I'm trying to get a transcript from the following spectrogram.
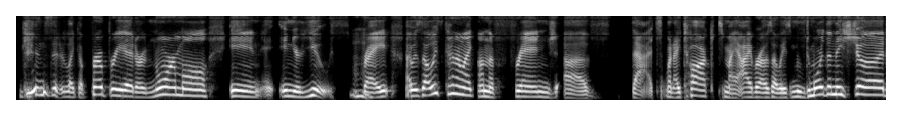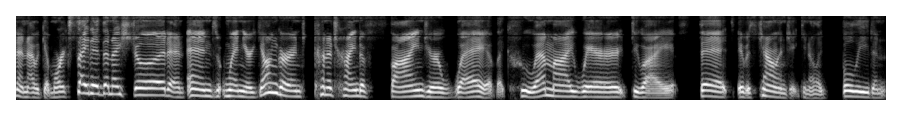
considered like appropriate or normal in in your youth Mhm. right I was always kind of like on the fringe of that when i talked my eyebrows always moved more than they should and i would get more excited than i should and and when you're younger and kind of trying to find your way of like who am i? Where do i fit? It was challenging you know like bullied and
